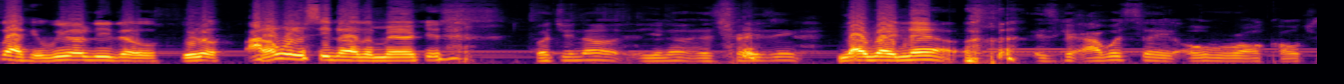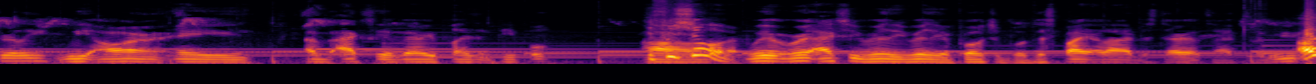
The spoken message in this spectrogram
fuck it, we don't need no. We don't. I don't want to see no other Americans. but you know, you know, it's crazy. Not right now. it's I would say overall culturally, we are a, a actually a very pleasant people. For sure. We're, we're actually really, really approachable despite a lot of the stereotypes. You, oh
